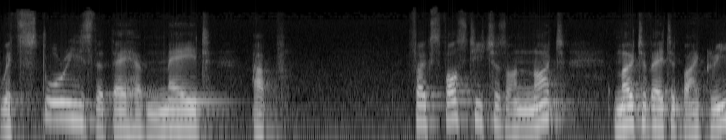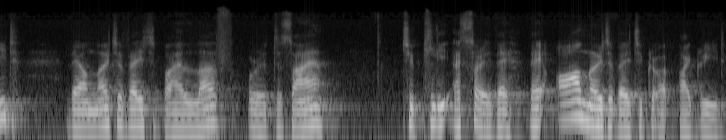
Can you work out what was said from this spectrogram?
with stories that they have made up. Folks, false teachers are not motivated by greed, they are motivated by a love or a desire to please, uh, sorry, they, they are motivated by greed,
